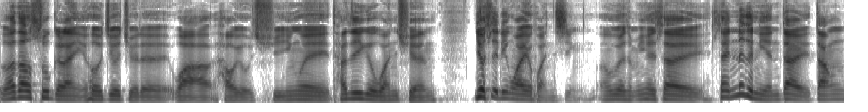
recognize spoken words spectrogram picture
我要到苏格兰以后就觉得哇好有趣，因为它是一个完全又是另外一个环境。啊，为什么？因为在在那个年代当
